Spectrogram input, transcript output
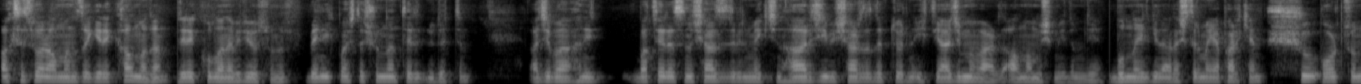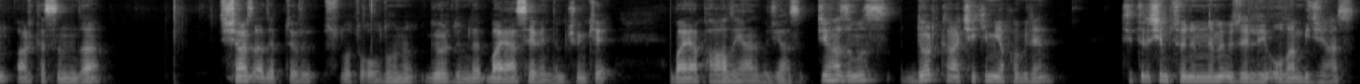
aksesuar almanıza gerek kalmadan direkt kullanabiliyorsunuz. Ben ilk başta şundan tereddüt ettim. Acaba hani bataryasını şarj edebilmek için harici bir şarj adaptörüne ihtiyacım mı vardı almamış mıydım diye. Bununla ilgili araştırma yaparken şu portun arkasında şarj adaptörü slotu olduğunu gördüğümde bayağı sevindim. Çünkü bayağı pahalı yani bu cihazın. Cihazımız 4K çekim yapabilen titreşim sönümleme özelliği olan bir cihaz.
